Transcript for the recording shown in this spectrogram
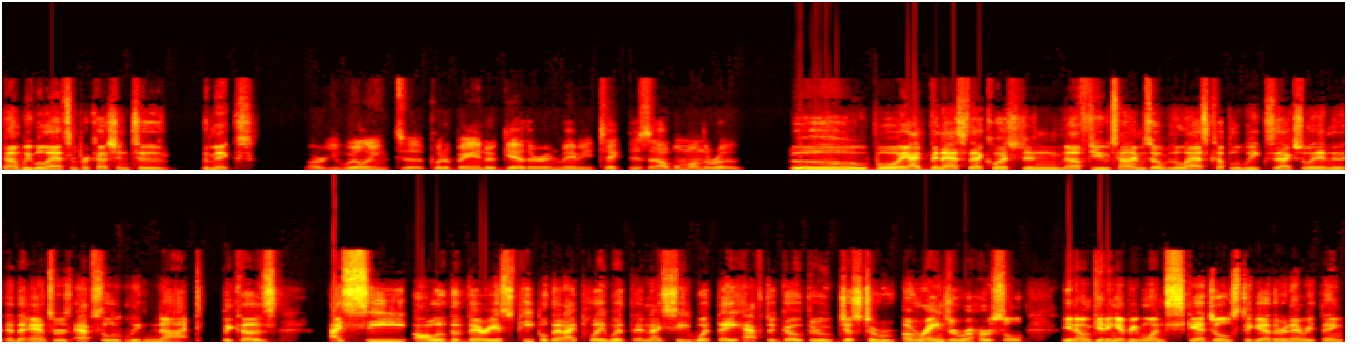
uh, we will add some percussion to the mix. Are you willing to put a band together and maybe take this album on the road? Oh boy, I've been asked that question a few times over the last couple of weeks, actually, and the, and the answer is absolutely not because I see all of the various people that I play with, and I see what they have to go through just to arrange a rehearsal. You know, getting everyone's schedules together and everything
